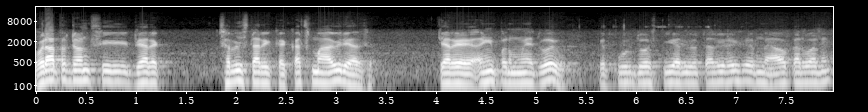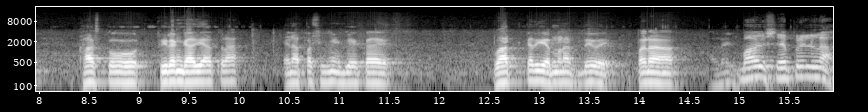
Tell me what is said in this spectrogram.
વડાપ્રધાનશ્રી જ્યારે છવ્વીસ તારીખે કચ્છમાં આવી રહ્યા છે, ત્યારે અહીં પણ મેં જોયું કે પૂરજોશ તૈયારીઓ ચાલી રહી છે એમને આવકારવાની ખાસ તો તિરંગા યાત્રા, એના પછીની જે કાંઈ વાત કરી હમણાં દેવે પણ બાવીસ એપ્રિલના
